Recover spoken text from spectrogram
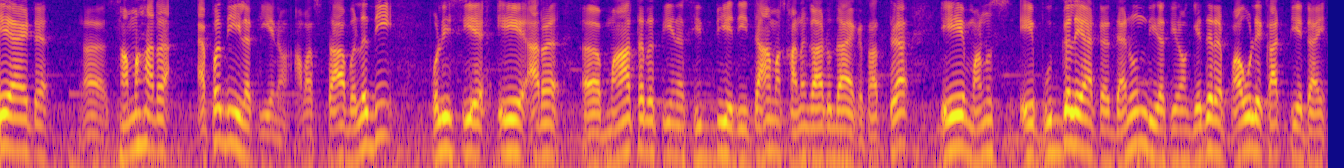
ඒ අයට සමහර ඇපදීලා තියෙන අවස්ථාවලදී පොලිසිය ඒ අර මාතර තියෙන සිද්ධියේදී තාම කනගාටුදායක තත්ත්වයක්. ඒ මනුස් ඒ පුද්ගලයාට දැනුම් දීලා තියෙනවා ගෙදර පවුලේ කට්ටියටයි.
